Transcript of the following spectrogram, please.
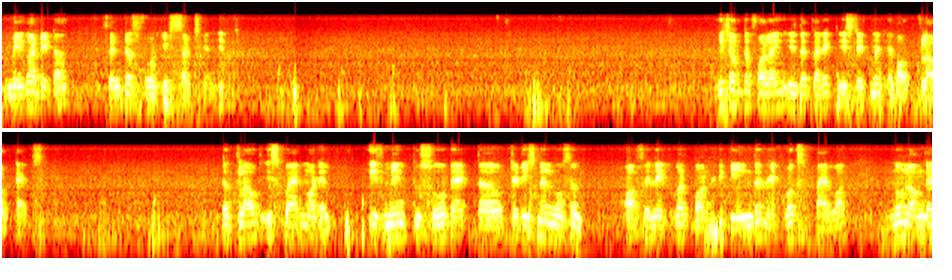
mega data centers for its search engine. Which of the following is the correct statement about cloud types? The cloud square model is meant to show that the traditional notion of a network boundary being the network's firewall no longer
